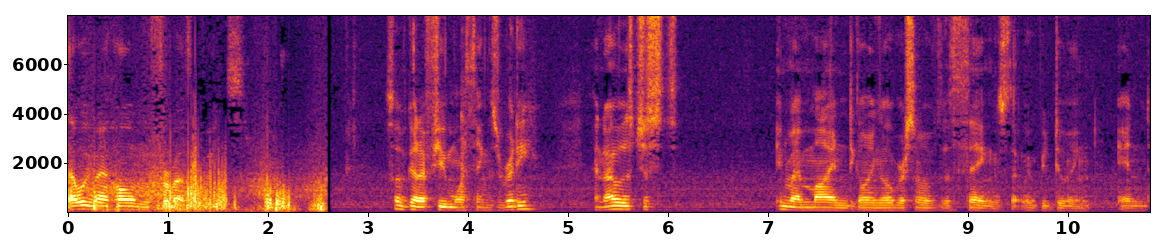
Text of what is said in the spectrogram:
That will be my home for about three weeks. So I've got a few more things ready and I was just in my mind going over some of the things that we'll be doing and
